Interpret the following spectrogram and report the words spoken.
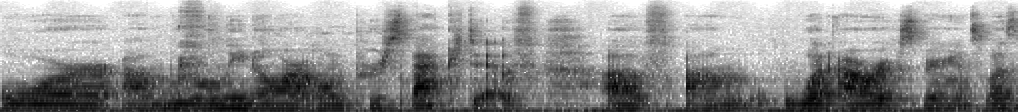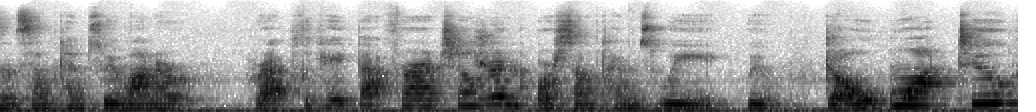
or um, we only know our own perspective of um, what our experience was. And sometimes we want to replicate that for our children, or sometimes we we don't want to.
